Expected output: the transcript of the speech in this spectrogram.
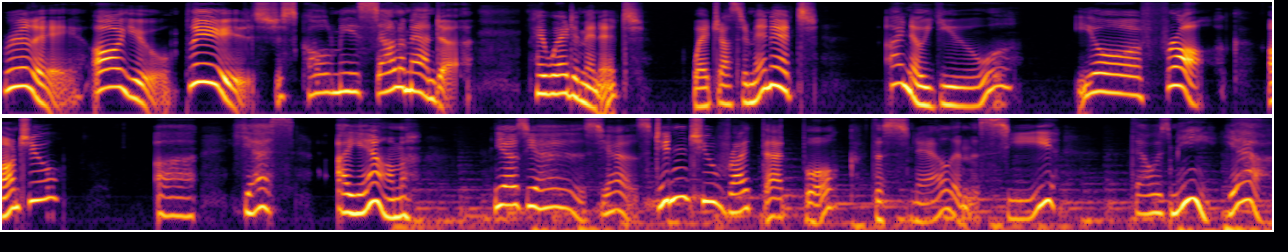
Really? Are you? Please, just call me Salamander. Hey, wait a minute. Wait just a minute. I know you. You're Frog, aren't you? Uh, yes, I am. Yes, yes, yes. Didn't you write that book, The Snail and the Sea? That was me, yeah.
